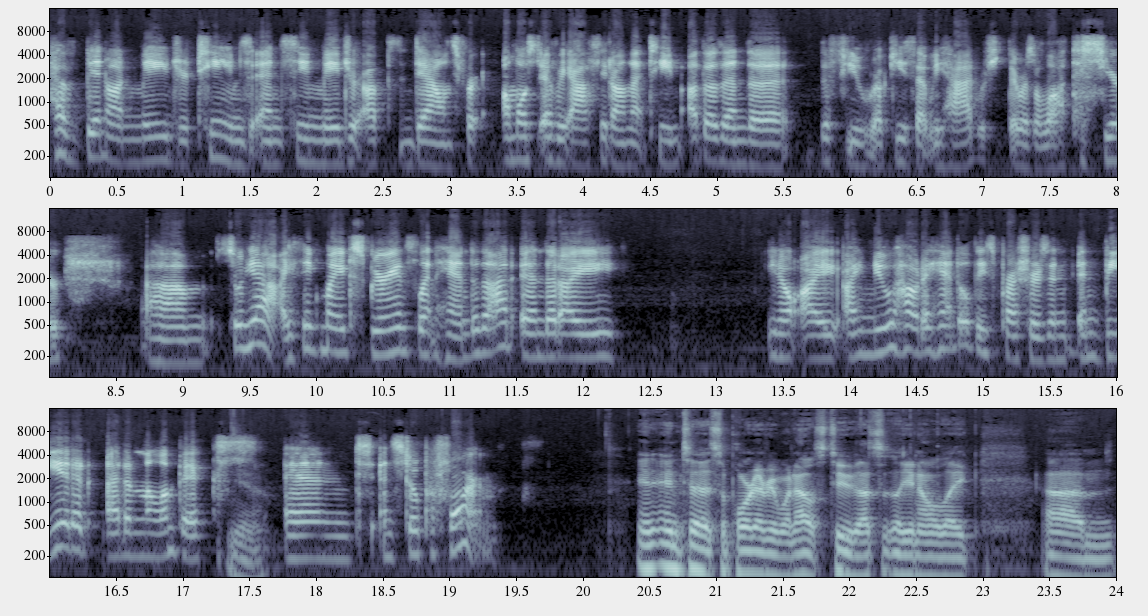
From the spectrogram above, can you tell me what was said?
have been on major teams and seen major ups and downs for almost every athlete on that team, other than the the few rookies that we had, which there was a lot this year. Um, so yeah, I think my experience lent hand to that, and that I, you know, I, I knew how to handle these pressures and, and be it at, at an Olympics Yeah. and and still perform. and and to support everyone else too. That's you know like um,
